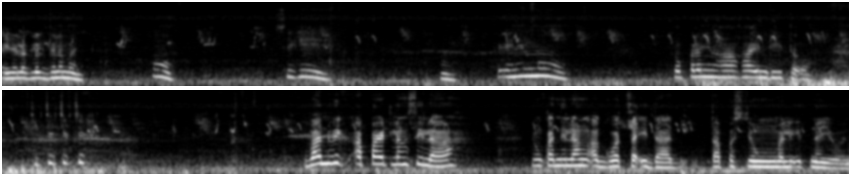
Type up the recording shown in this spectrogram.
Ay, nalaglag na naman. Oh. Sige. Hmm. Kainin mo. Ikaw pala yung nakakain dito. Oh. Chik, chik, chik, chik. One week apart lang sila. Yung kanilang agwat sa edad. Tapos yung maliit na yun.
